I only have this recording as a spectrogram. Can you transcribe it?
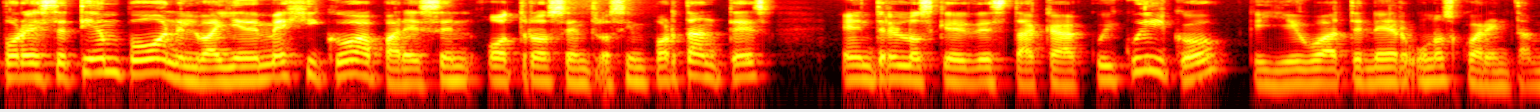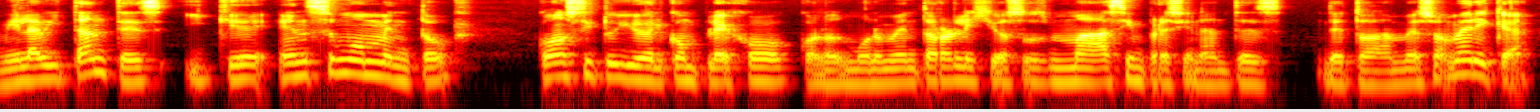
Por este tiempo, en el Valle de México aparecen otros centros importantes, entre los que destaca Cuicuilco, que llegó a tener unos 40.000 habitantes y que en su momento constituyó el complejo con los monumentos religiosos más impresionantes de toda Mesoamérica.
